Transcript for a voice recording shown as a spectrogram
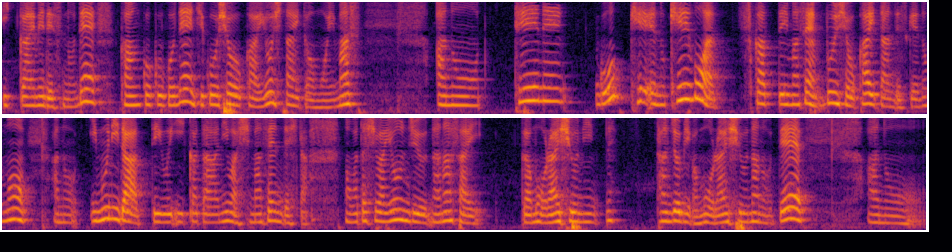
1回目ですので、韓国語で自己紹介をしたいと思います。あの、丁寧語敬語は使っていません。文章を書いたんですけれども、あの、イムニダっていう言い方にはしませんでした。まあ、私は47歳がもう来週にね、誕生日がもう来週なので、あの、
